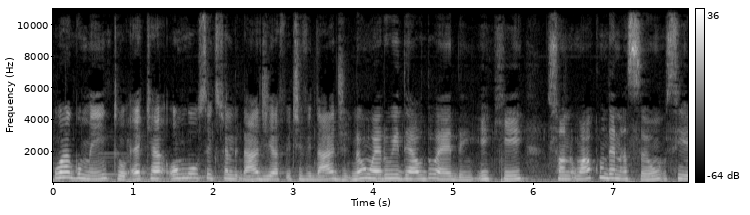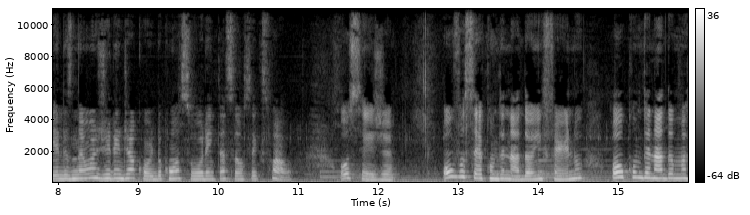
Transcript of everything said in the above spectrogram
O argumento é que a homossexualidade e a afetividade não era o ideal do Éden e que só não há condenação se eles não agirem de acordo com a sua orientação sexual. Ou seja, ou você é condenado ao inferno ou condenado a uma,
